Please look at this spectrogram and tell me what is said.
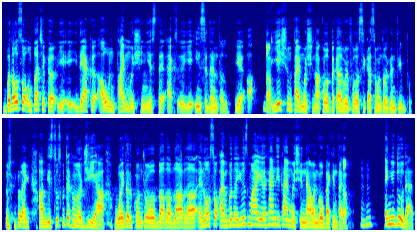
But also îmi place că e, e, ideea că au un time machine este ac- e incidental. E, a, Da. E și un time machine acolo pe care îl voi folosi ca să mă întorc în timp. like, am distrus cu tehnologia, weather control, bla bla bla bla, and also I'm gonna use my uh, handy time machine now and go back in time. Da. Mhm. And you do that.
